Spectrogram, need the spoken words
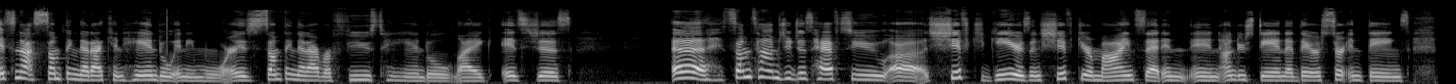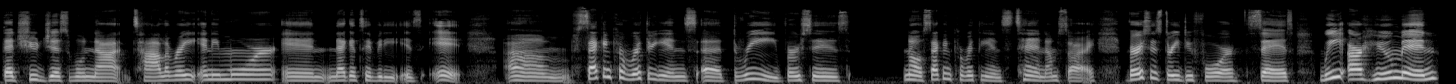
it's not something that I can handle anymore. It's something that I refuse to handle. Like it's just uh sometimes you just have to uh shift gears and shift your mindset and and understand that there are certain things that you just will not tolerate anymore and negativity is it um second corinthians uh 3 verses no second corinthians 10 i'm sorry verses 3 to 4 says we are human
